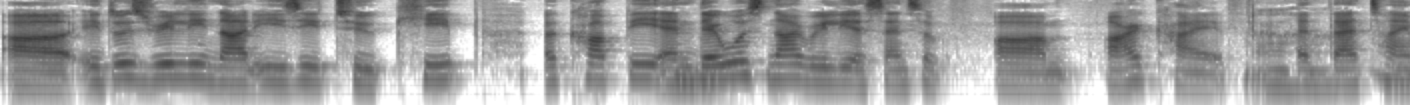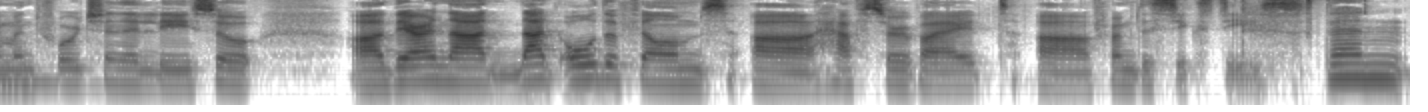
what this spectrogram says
uh, it was really not easy to keep a copy, and there was not really a sense of um, archive at that time, unfortunately. So. Uh, there are not not all the films uh, have survived uh, from the 60s. Then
